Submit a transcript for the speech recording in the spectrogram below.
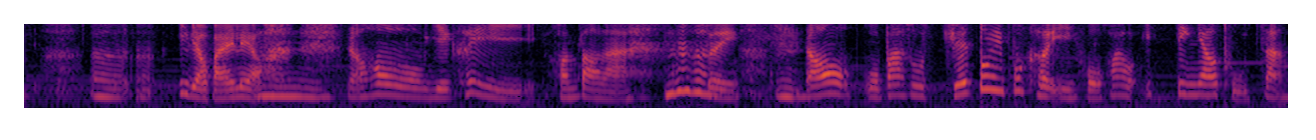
嗯嗯，一了百了，然后也可以环保啦，对，嗯，然后我爸说绝对不可以火化，我一定要土葬，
